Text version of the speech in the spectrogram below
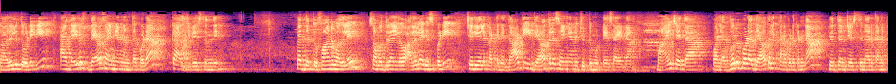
గాలులు తోడయ్యి ఆ దైవ దేవ సైన్యాన్ని అంతా కూడా కాల్చివేస్తుంది. పెద్ద తుఫాను మొదలై సముద్రంలో అలలు ఎగసిపడి చెలియల కట్టని దాటి దేవతల సైన్యాన్ని చుట్టుముట్టేశాయట. మాయ చేత వాళ్ళెవ్వరూ కూడా దేవతలకు కనపడకుండా యుద్ధం చేస్తున్నారు కనుక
